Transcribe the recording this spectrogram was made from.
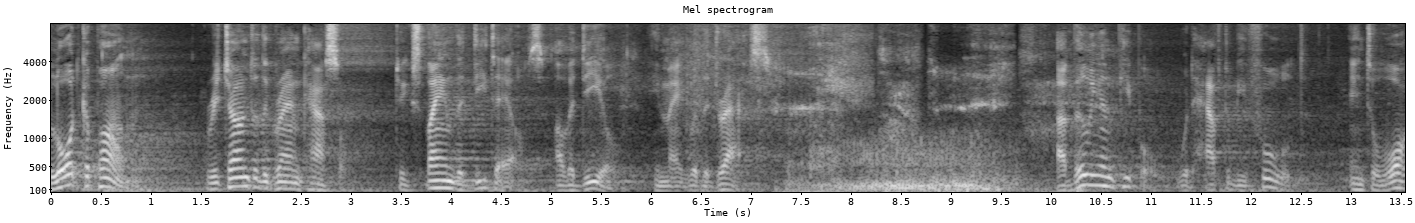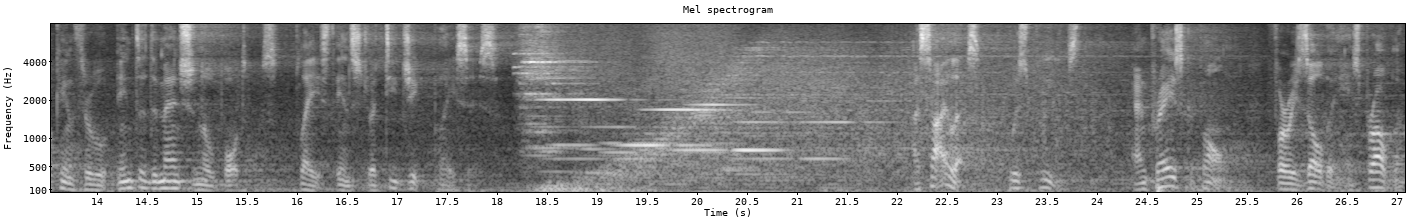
Lord Capone returned to the Grand Castle to explain the details of a deal he made with the Dracs. A billion people would have to be fooled into walking through interdimensional portals placed in strategic places. Asilas was pleased and praised Capone for resolving his problem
